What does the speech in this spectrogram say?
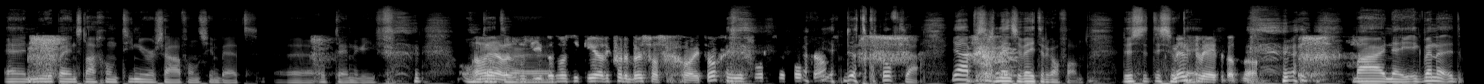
En nu opeens lagen we om tien uur s'avonds in bed uh, op Tenerife. Omdat, oh ja, dat was, die, dat was, die, keer dat ik voor de bus was gegooid, toch? In je podcast? ja, dat klopt, ja. Ja, precies. Mensen weten er al van. Dus het is oké. Okay. Mensen weten dat nog. maar nee, ik ben... Het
